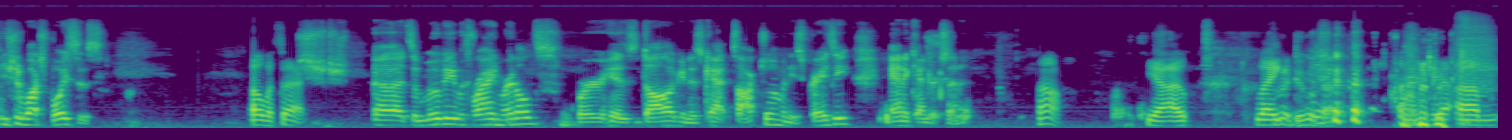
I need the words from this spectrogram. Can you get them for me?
You should watch Voices. Oh, what's that? Uh, it's a movie with Ryan Reynolds where his dog and his cat talk to him, and he's crazy. Anna Kendrick's in it. Oh, yeah. I, I'm like gonna Google that. yeah, um,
